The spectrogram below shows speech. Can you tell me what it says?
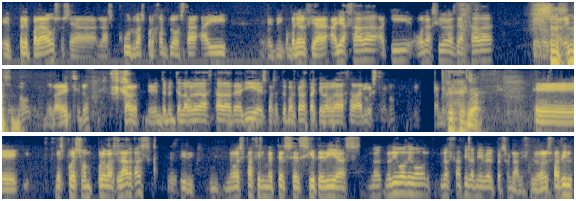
eh, preparados, o sea, las curvas, por ejemplo, está ahí, eh, mi compañero decía, hay azada aquí, horas y horas de azada, pero de la leche, ¿no? De la leche, ¿no? Claro, evidentemente la hora de azada de allí es bastante más barata que la hora de azada nuestra, ¿no? Ya. Eh, después son pruebas largas, es decir, no es fácil meterse siete días, no, no digo, digo, no es fácil a nivel personal, sino no es fácil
